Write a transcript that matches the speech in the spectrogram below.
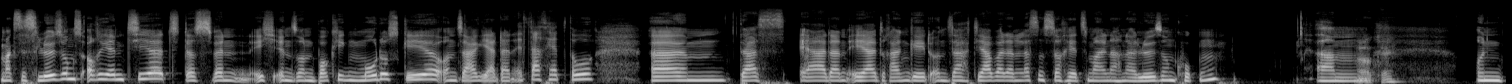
Max ist lösungsorientiert, dass wenn ich in so einen bockigen Modus gehe und sage, ja, dann ist das jetzt so, ähm, dass er dann eher dran geht und sagt, ja, aber dann lass uns doch jetzt mal nach einer Lösung gucken. Ähm, Okay. Und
